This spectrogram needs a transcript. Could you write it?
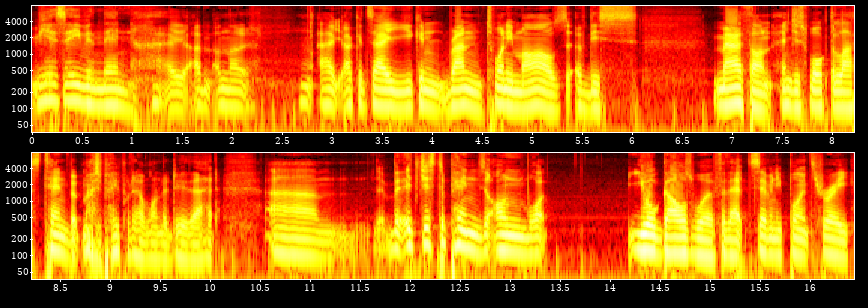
Yes, even then, I, am not. I, I could say you can run 20 miles of this marathon and just walk the last 10, but most people don't want to do that. Um, but it just depends on what your goals were for that 70.3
